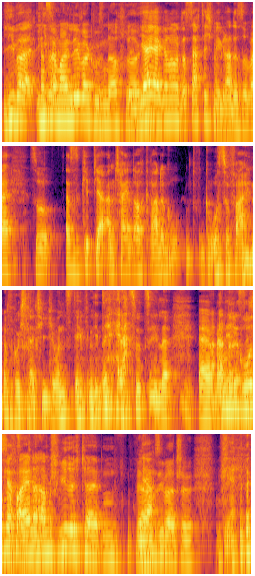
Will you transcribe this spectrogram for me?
Lieber, Kannst lieber ja mal in Leverkusen nachfragen. Ja, ja, genau, das dachte ich mir gerade so, weil so, also es gibt ja anscheinend auch gerade gro große Vereine, wo ich natürlich uns definitiv dazu zähle. Äh, Andere große so Vereine klar- haben Schwierigkeiten. Wir Ja. haben Siebertschö.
